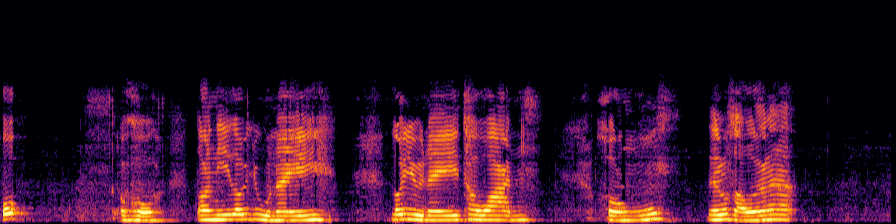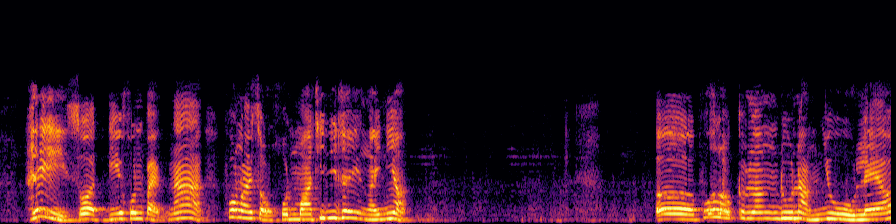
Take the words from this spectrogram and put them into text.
โอ้โอ้โห ตอนนี้เราอยู่ใน เราอยู่ในทวารของไดโนเสาร์แล้วนะฮะ เฮ้ย สวัสดีคนแปลกหน้า พวกนายสองคนมาที่นี่ได้ยังไงเนี่ย เออพวกเรากำลังดูหนังอยู่แล้ว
